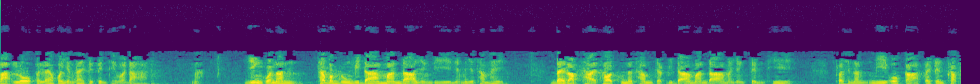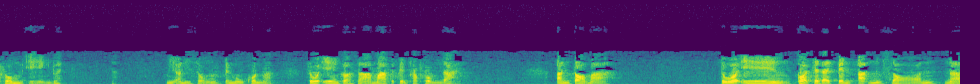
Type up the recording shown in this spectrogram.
ละโลกไปแล้วก็ยังได้ไปเป็นเทวดานะยิ่งกว่านั้น ถ้าบำรุงบิดามารดาอย่างดี เนี่ย มันจะทำให้ได้รับถ่ายทอดคุณธรรมจากบิดามารดามาอย่างเต็มที่ เพราะฉะนั้นมีโอกาสไปเป็นพระพรหมเองด้วย มีอนิสงส์เป็นมงคลว่าตัวเองก็สามารถไปเป็นพระพรหมได้ อันต่อมา ตัวเองก็จะได้เป็นอนุสรนะ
